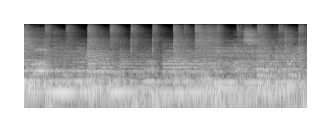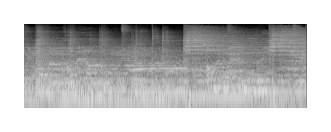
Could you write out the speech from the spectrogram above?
to love.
